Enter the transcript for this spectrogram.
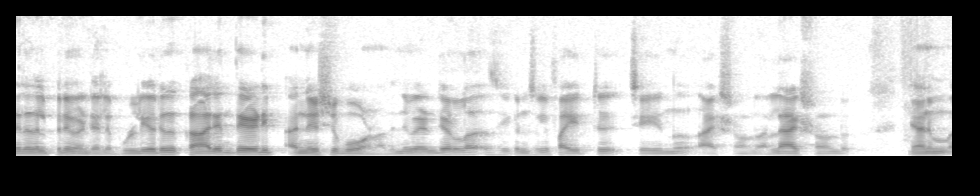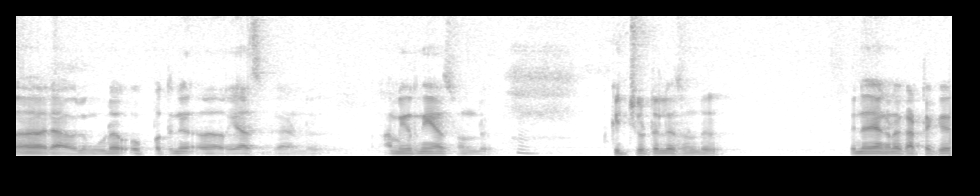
നിലനിൽപ്പിന് വേണ്ടിയല്ല? പുള്ളി ഒരു കാര്യം തേടി അന്വേഷിച്ച് പോവാണ്. അതിന് വേണ്ടിയുള്ള സീക്വൻസിൽ ഫൈറ്റ് ചെയ്യുന്നു ആക്ഷനുണ്ട്. നല്ല ആക്ഷനുണ്ട്. ഞാനും രാഹുലും കൂടെ ഒപ്പത്തിന് റിയാസ് ഉണ്ട് അമീർ നിയാസ് ഉണ്ട്. കിച്ചു ടെല്ലസ് ഉണ്ട്. പിന്നെ ഞങ്ങളുടെ കട്ടയ്ക്ക്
